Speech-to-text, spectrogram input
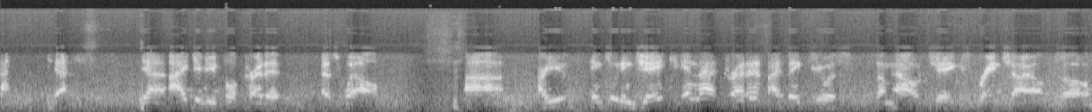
Yes. Yeah, I give you full credit as well. Uh, are you including Jake in that credit? I think it was somehow Jake's brainchild. So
